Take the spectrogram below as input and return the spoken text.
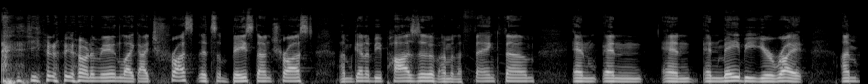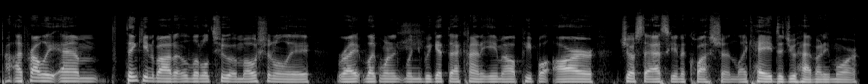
you, know, you know what I mean? Like I trust. It's based on trust. I'm gonna be positive. I'm gonna thank them, and and and and maybe you're right. I'm I probably am thinking about it a little too emotionally, right? Like when when we get that kind of email, people are just asking a question like, "Hey, did you have any more?"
